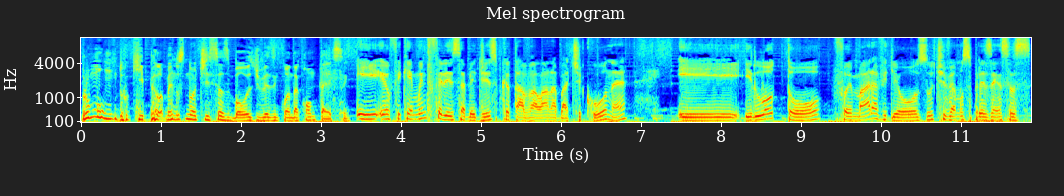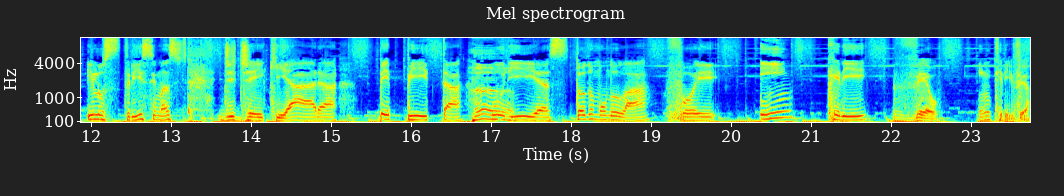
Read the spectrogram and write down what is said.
pro mundo que pelo menos notícias boas de vez em quando acontecem. E eu fiquei muito feliz de saber disso, porque eu tava lá na Baticu, né? E, e, lotou, foi maravilhoso. Tivemos presenças ilustríssimas: DJ Kiara, Pepita, ah. Urias, todo mundo lá. Foi incrível. Incrível.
